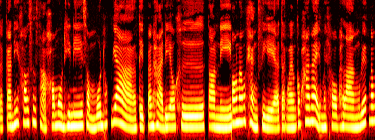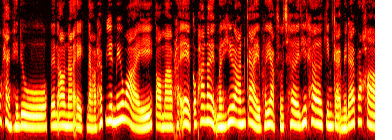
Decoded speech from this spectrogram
จากการที่เขาศึกษาข้อมูลที่นี่สมบูรณ์ทุกอย่างติดปัญหาเดียวคือ ตอนนี้ห้องน้ำแข็งเสีย จากนั้นก็พานางเอกมาโชว์พลังเรียกน้ำแข็งให้ดู เล่นเอานางเอกหนาวแทบยืนไม่ไหว ต่อมาพระเอกก็พานางเอกมาที่ร้านไก่เพราะอยากชดเชยที่เธอกินไก่ไม่ได้เพราะเขา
